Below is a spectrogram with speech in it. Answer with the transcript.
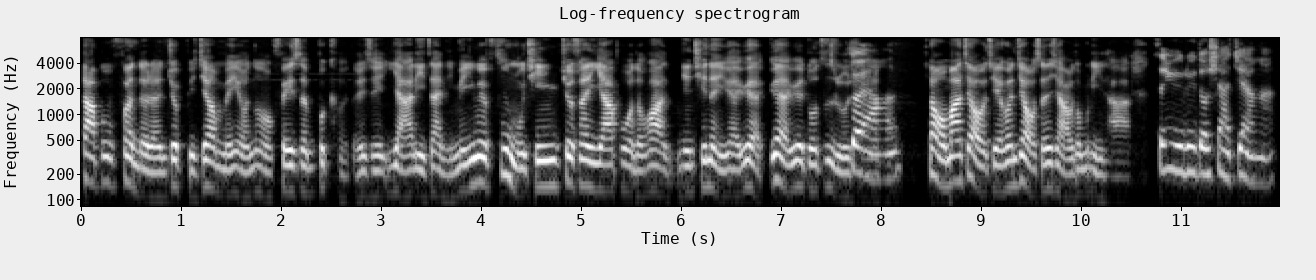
大部分的人就比较没有那种非生不可的一些压力在里面，因为父母亲就算压迫的话，年轻人也越越来越多自主权。对啊，像我妈叫我结婚，叫我生小孩，我都不理她。生育率都下降啊。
